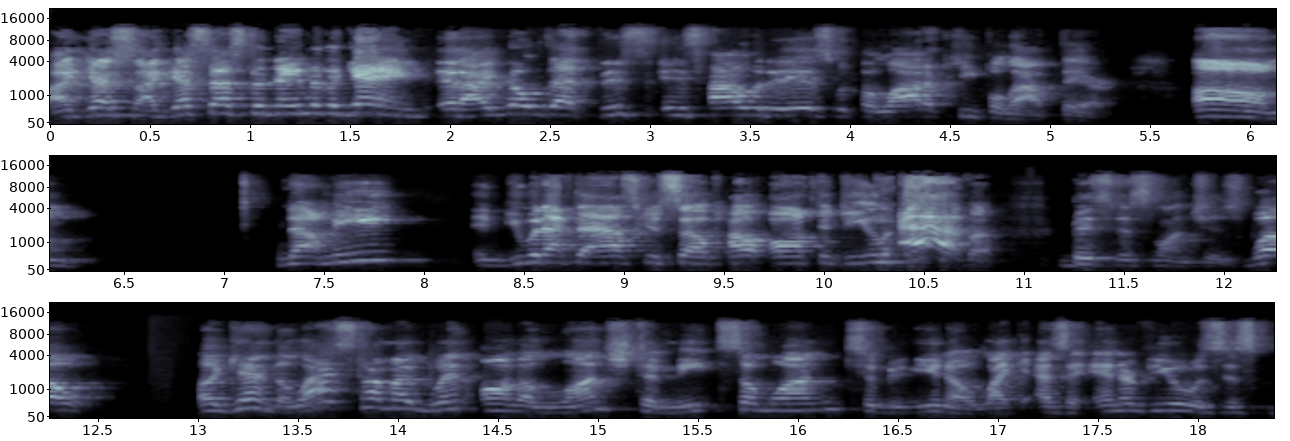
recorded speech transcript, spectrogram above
I guess I guess that's the name of the game. And I know that this is how it is with a lot of people out there. Um, now, me, and you would have to ask yourself, how often do you have business lunches? Well, again, the last time I went on a lunch to meet someone to be, you know, like as an interview was this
